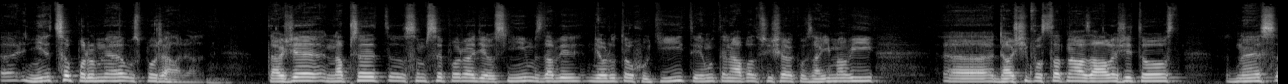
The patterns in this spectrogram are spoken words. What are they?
eh, něco podobného uspořádat. Takže napřed jsem se poradil s ním, zda by měl do toho chutít. Jemu ten nápad přišel jako zajímavý. Eh, další podstatná záležitost. Dnes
